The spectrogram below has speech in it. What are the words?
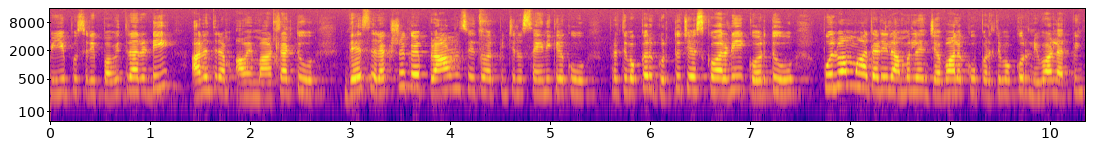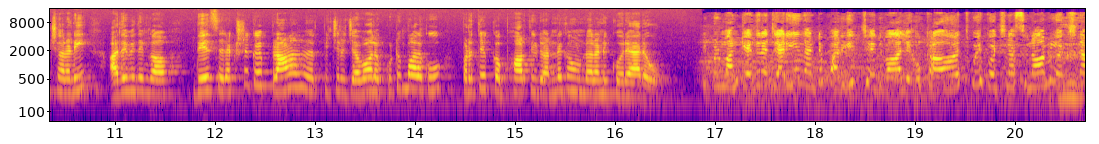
బియ్యపు శ్రీ పవిత్రారెడ్డి అనంతరం ఆమె మాట్లాడుతూ దేశ రక్షణకై ప్రాణాలు సైతం అర్పించిన సైనికులకు ప్రతి ఒక్కరూ గుర్తు చేసుకోవాలని కోరుతూ పుల్వామా దాడిలో అమరులైన జవాన్లకు ప్రతి ఒక్కరూ నివాళులు అర్పించాలని అదేవిధంగా దేశ రక్షణకై ప్రాణాలను అర్పించిన జవాన్ల కుటుంబాలకు ప్రతి ఒక్క భారతీయుడు అండగా ఉండాలని కోరారు. ఇప్పుడు మనకి ఏదైనా జరిగిందంటే పరిగించేది వాళ్ళే. ఒక ఎర్త్ క్వేక్ వచ్చినా సునామీ వచ్చినా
